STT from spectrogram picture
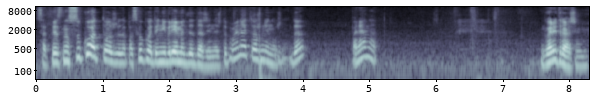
Соответственно, сукот тоже, да, поскольку это не время для дождей, значит, упоминать тоже не нужно, да? Понятно? Говорит Раши.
